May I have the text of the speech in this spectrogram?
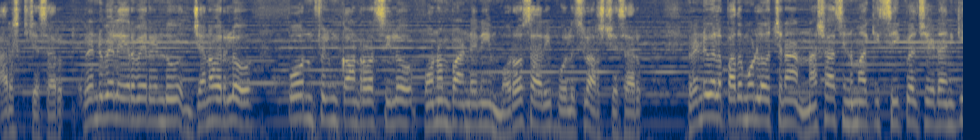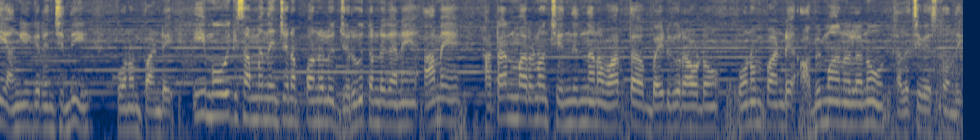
అరెస్ట్ చేశారు. రెండు వేల ఇరవై రెండు జనవరిలో పోర్న్ ఫిల్మ్ కాంట్రవర్సీలో పూనం పాండేని మరోసారి పోలీసులు అరెస్ట్ చేశారు. రెండు వేల పదమూడులో వచ్చిన నషా సినిమాకి సీక్వెల్ చేయడానికి అంగీకరించింది పూనం పాండే. ఈ మూవీకి సంబంధించిన పనులు జరుగుతుండగానే ఆమె హఠాన్ మరణం చెందిందన్న వార్త బయటకు రావడం పూనం పాండే అభిమానులను కలచివేస్తోంది.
